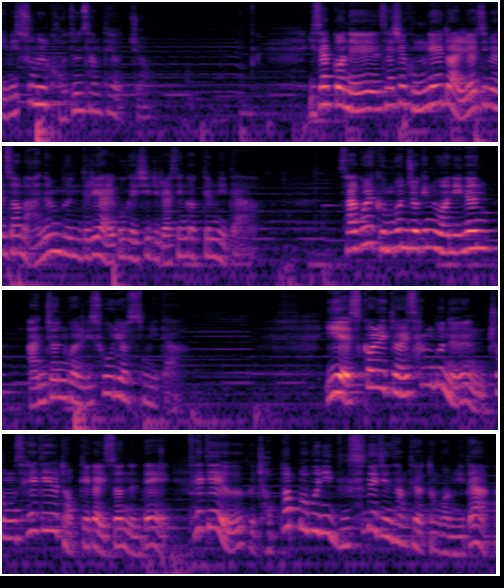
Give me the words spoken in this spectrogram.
이미 숨을 거둔 상태였죠. 이 사건은 사실 국내에도 알려지면서 많은 분들이 알고 계시리라 생각됩니다. 사고의 근본적인 원인은 안전관리 소홀이었습니다. 이 에스컬레이터의 상부는 총 3개의 덮개가 있었는데 3개의 그 접합 부분이 느슨해진 상태였던 겁니다.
